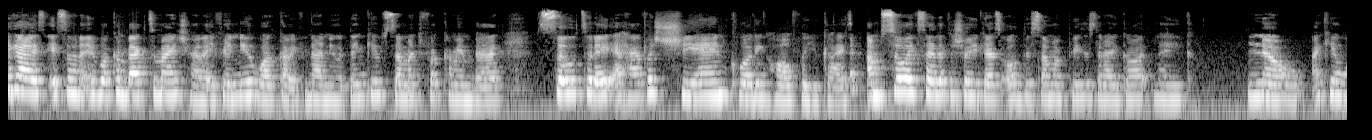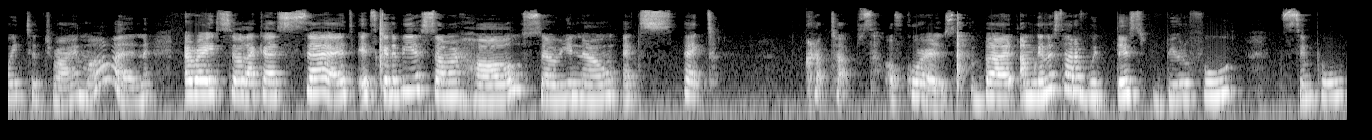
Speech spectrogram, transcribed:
hi guys. It's Sohna and welcome back to my channel. If you're new welcome. If you're not new thank you so much for coming back. So today i have a shein clothing haul for you guys. I'm so excited to show you guys all the summer pieces that i got. Like no i can't wait to try them on. All right so like i said it's gonna be a summer haul so you know expect crop tops of course. But i'm gonna start off with this beautiful simple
